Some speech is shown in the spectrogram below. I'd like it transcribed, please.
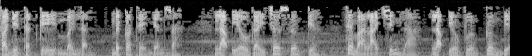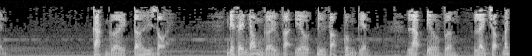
Phải nhìn thật kỹ mấy lần Mới có thể nhận ra. Lão yêu gầy trơ xương kia, Thế mà lại chính là Lão yêu vương cương biện. Các người tới rồi. Để thấy nhóm người và yêu đi vào cung điện Lão yêu vương lệnh cho Bách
